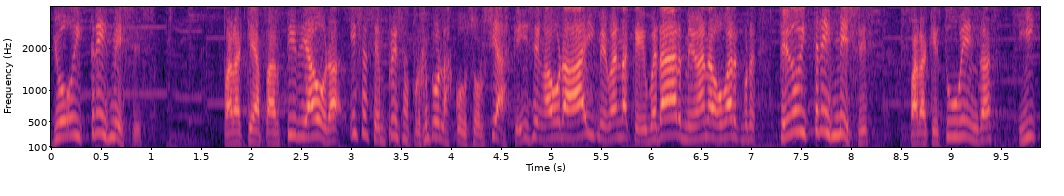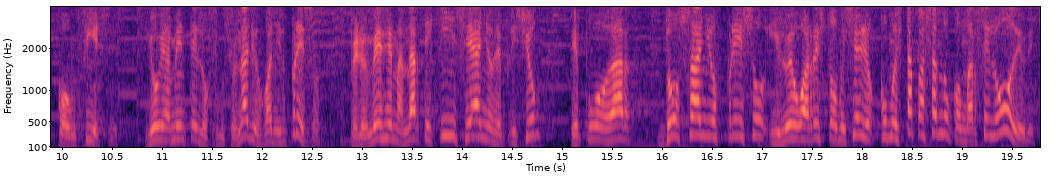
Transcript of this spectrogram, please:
yo doy tres meses para que a partir de ahora, esas empresas, por ejemplo las consorciadas, que dicen ahora, ay, me van a quebrar, me van a ahogar, te doy tres meses para que tú vengas y confieses. Y obviamente los funcionarios van a ir presos, pero en vez de mandarte 15 años de prisión, te puedo dar dos años preso y luego arresto domiciliario, como está pasando con Marcelo Odebrecht.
